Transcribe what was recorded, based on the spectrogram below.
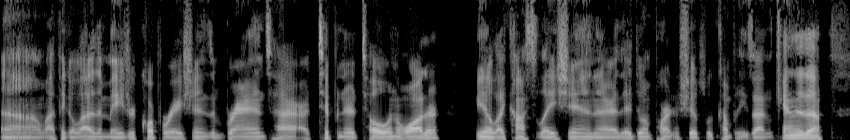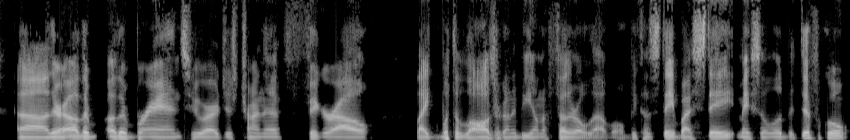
Um, I think a lot of the major corporations and brands are tipping their toe in the water. You know, like Constellation, they're they're doing partnerships with companies out in Canada. Uh, there are other other brands who are just trying to figure out like what the laws are going to be on a federal level because state by state makes it a little bit difficult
